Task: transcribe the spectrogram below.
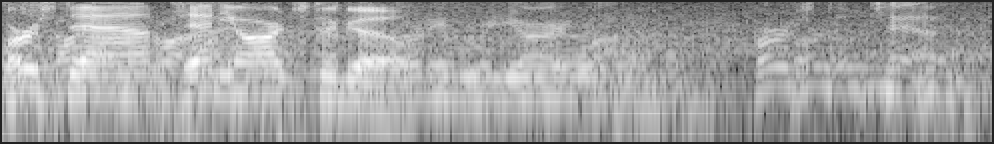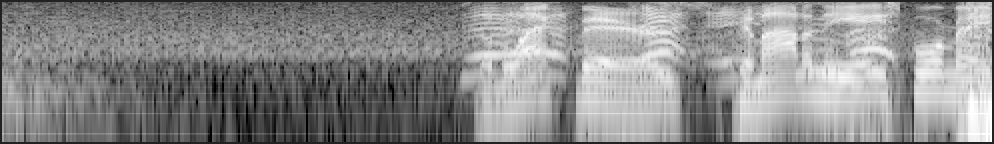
First down, 10 yards to go. 33-yard line. First and 10. The Black Bears come out in the ace formation.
